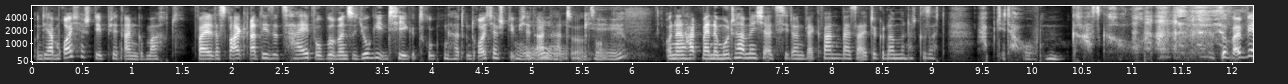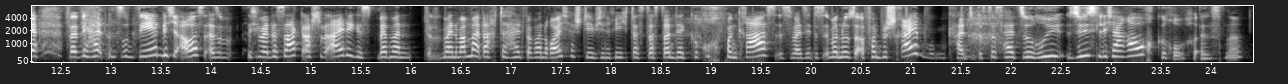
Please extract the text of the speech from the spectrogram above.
Und die haben Räucherstäbchen angemacht, weil das war gerade diese Zeit, wo man so Yogi-Tee getrunken hat und Räucherstäbchen oh, anhatte und okay. so. Und dann hat meine Mutter mich, als sie dann weg waren, beiseite genommen und hat gesagt, habt ihr da oben Gras geraucht? so, weil wir, weil wir halt uns so wenig aus, also ich meine, das sagt auch schon einiges. Wenn man, meine Mama dachte halt, wenn man Räucherstäbchen riecht, dass das dann der Geruch von Gras ist, weil sie das immer nur so von Beschreibungen kannte, dass das halt so süßlicher Rauchgeruch ist, ne?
